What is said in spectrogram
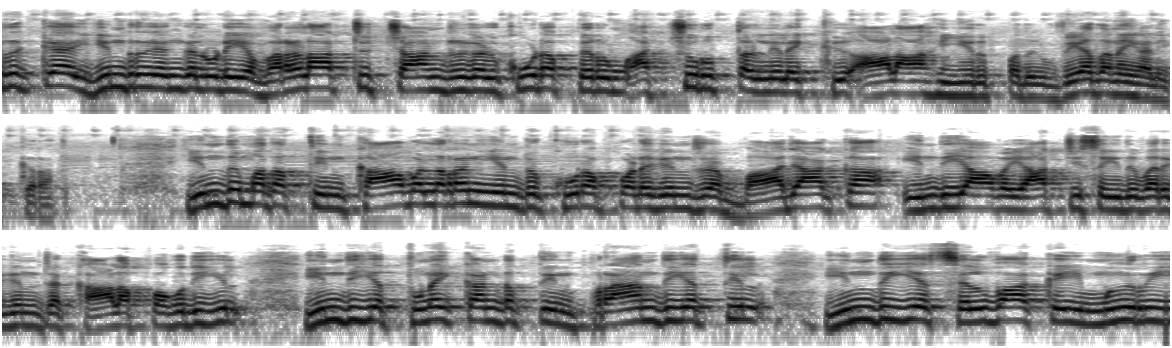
இருக்க இன்று எங்களுடைய வரலாற்று சான்றுகள் கூட பெரும் அச்சுறுத்தல் நிலைக்கு ஆளாகி இருப்பது வேதனை அளிக்கிறது. இந்து மதத்தின் காவலரன் என்று கூறப்படுகின்ற பாஜக இந்தியாவை ஆட்சி செய்து வருகின்ற காலப்பகுதியில் இந்திய துணைக்கண்டத்தின் பிராந்தியத்தில் இந்திய செல்வாக்கை மீறி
